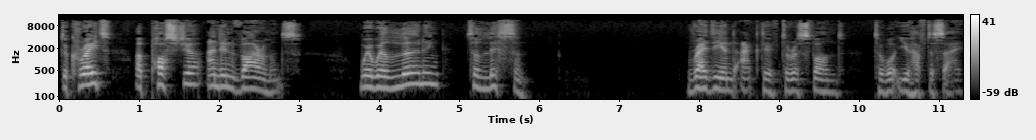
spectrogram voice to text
to create a posture and environments where we're learning to listen, ready and active to respond to what you have to say.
